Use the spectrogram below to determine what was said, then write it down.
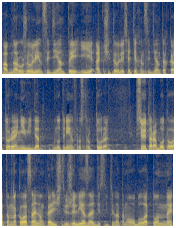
обнаруживали инциденты и отчитывались о тех инцидентах, которые они видят внутри инфраструктуры. Все это работало там на колоссальном количестве железа, действительно там его было тонны,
